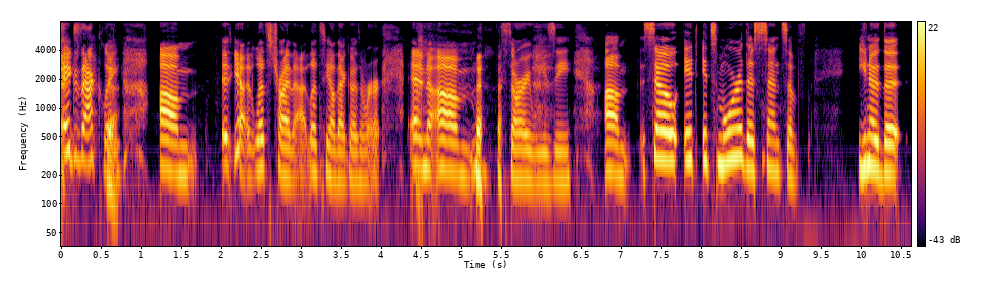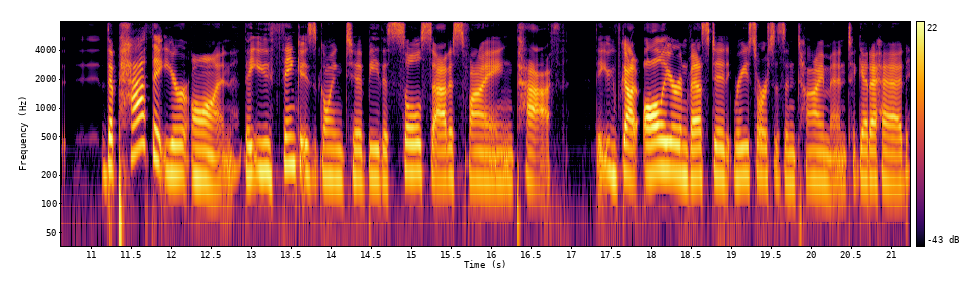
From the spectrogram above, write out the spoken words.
exactly um uh, yeah let's try that. Let's see how that goes over and um sorry wheezy. Um so it it's more the sense of you know the the path that you're on that you think is going to be the soul satisfying path that you've got all your invested resources and time in to get ahead.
